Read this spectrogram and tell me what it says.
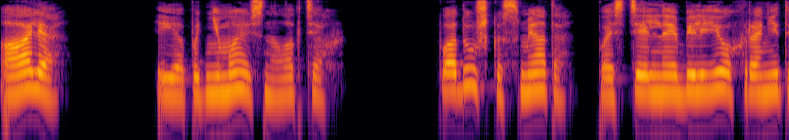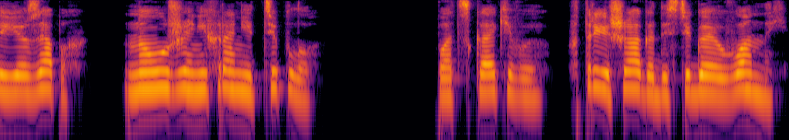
«Аля!» Я поднимаюсь на локтях. Подушка смята, постельное белье хранит ее запах, но уже не хранит тепло. Подскакиваю, в три шага достигаю ванной.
